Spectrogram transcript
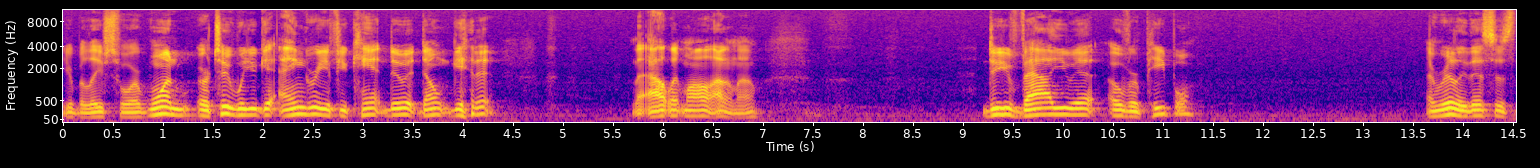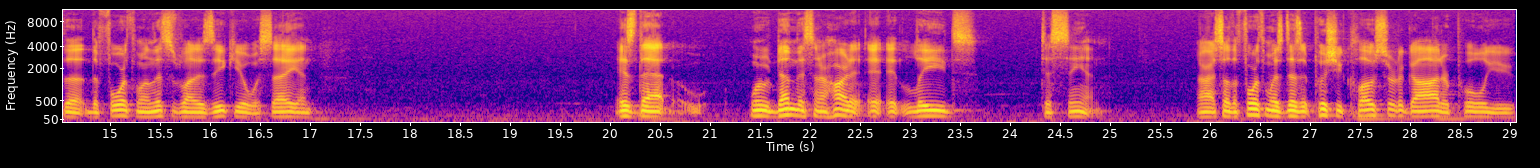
your beliefs for? One or two, will you get angry if you can't do it? Don't get it. The outlet mall, I don't know. Do you value it over people? And really, this is the, the fourth one. This is what Ezekiel was saying is that when we've done this in our heart, it, it, it leads to sin. All right, so the fourth one is does it push you closer to God or pull you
